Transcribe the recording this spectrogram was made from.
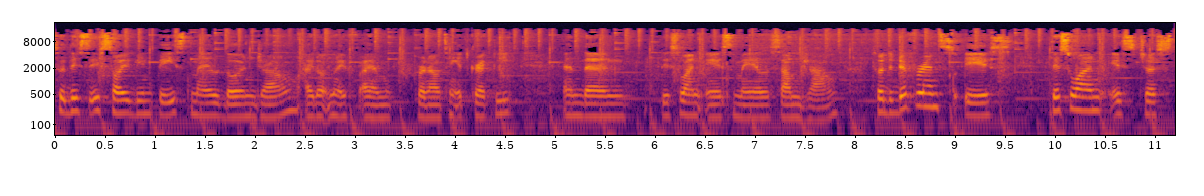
So this is soybean paste, mild doenjang. I don't know if I'm pronouncing it correctly. And then this one is male samjang. So the difference is this one is just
